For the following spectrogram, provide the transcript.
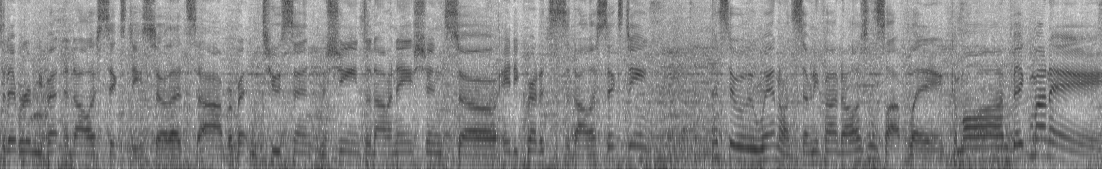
Today we're going to be betting $1.60. So that's, uh, we're betting 2 cent machine denomination. So 80 credits is $1.60. Let's see what we win on $75 in slot play. Come on, big money.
